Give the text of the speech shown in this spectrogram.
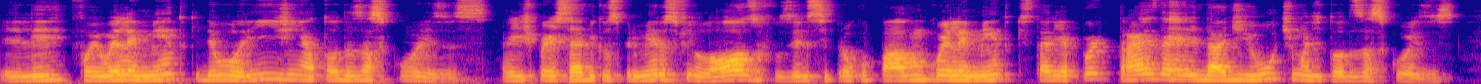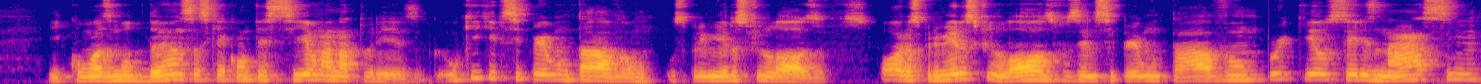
ele foi o elemento que deu origem a todas as coisas. A gente percebe que os primeiros filósofos eles se preocupavam com o elemento que estaria por trás da realidade última de todas as coisas e com as mudanças que aconteciam na natureza. O que, que se perguntavam os primeiros filósofos? Ora, os primeiros filósofos eles se perguntavam por que os seres nascem,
